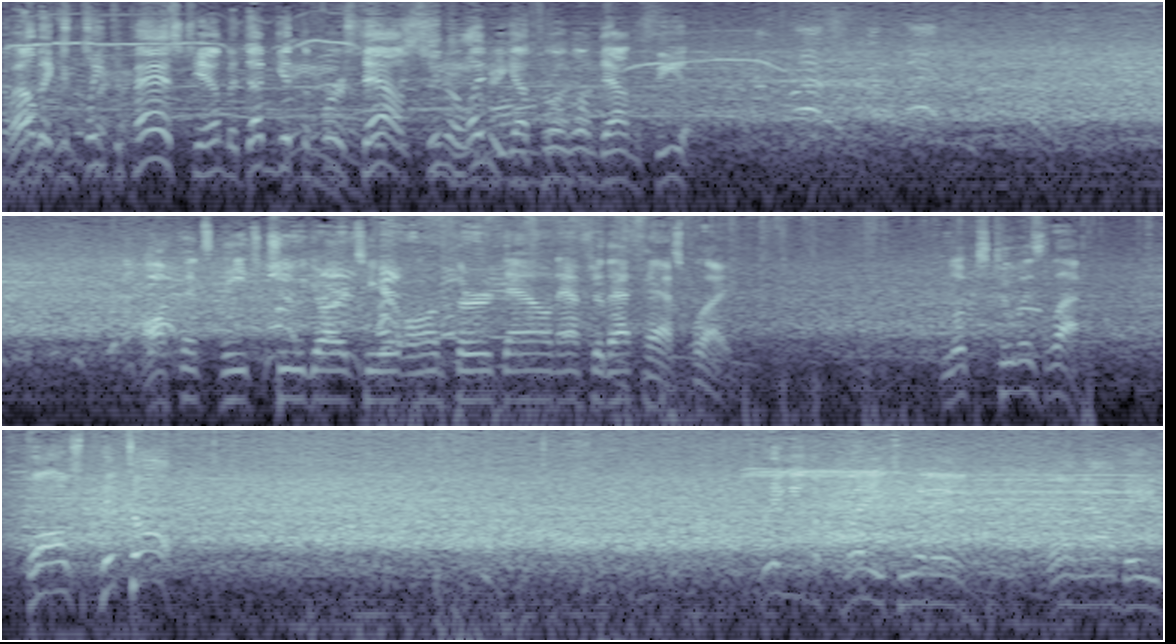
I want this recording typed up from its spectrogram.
Well, they complete the pass, Jim, but doesn't get the first down. Sooner or later, you got to throw one down the field. Offense needs two yards here on third down after that pass play. Looks to his left. Ball's picked off. Bringing the play to an end. Well, nowadays,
